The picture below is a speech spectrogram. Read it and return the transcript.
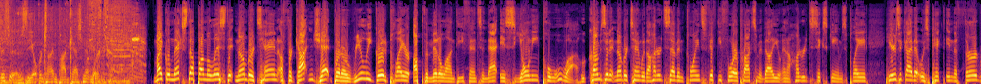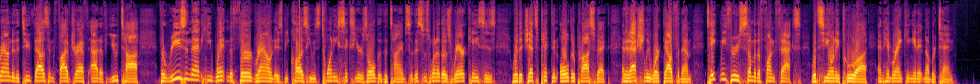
This is the Overtime Podcast Network. Michael, next up on the list at number 10, a forgotten Jet, but a really good player up the middle on defense, and that is Sione Pouha, who comes in at number 10 with 107 points, 54 approximate value, and 106 games played. Here's a guy that was picked in the third round of the 2005 draft out of Utah. The reason that he went in the third round is because he was 26 years old at the time. So this was one of those rare cases where the Jets picked an older prospect and it actually worked out for them. Take me through some of the fun facts with Sione Pouha and him ranking in at number 10.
